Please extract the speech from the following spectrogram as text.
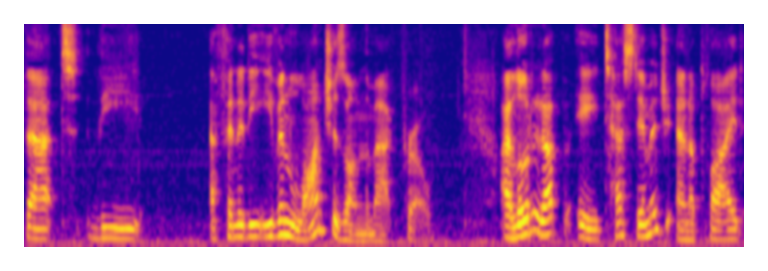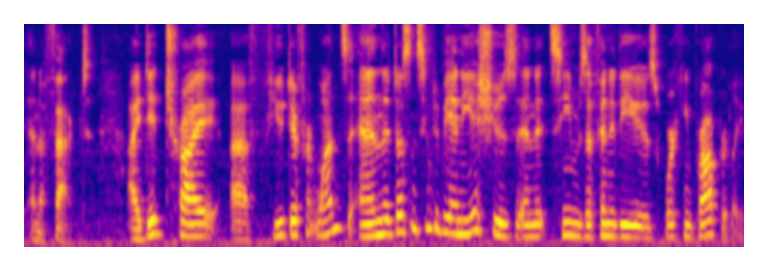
that the Affinity even launches on the Mac Pro. I loaded up a test image and applied an effect. I did try a few different ones and there doesn't seem to be any issues and it seems Affinity is working properly.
